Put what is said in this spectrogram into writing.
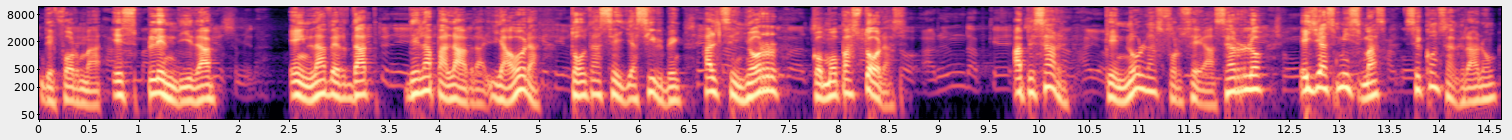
de forma espléndida en la verdad de la palabra y ahora todas ellas sirven al Señor como pastoras. A pesar que no las forcé a hacerlo, ellas mismas se consagraron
